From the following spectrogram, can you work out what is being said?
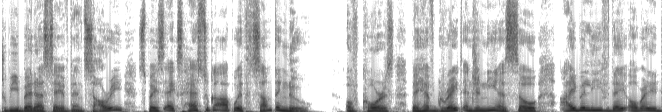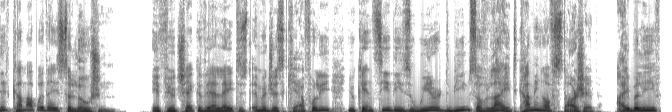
to be better safe than sorry, SpaceX has to come up with something new. Of course, they have great engineers, so I believe they already did come up with a solution. If you check their latest images carefully, you can see these weird beams of light coming off Starship. I believe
